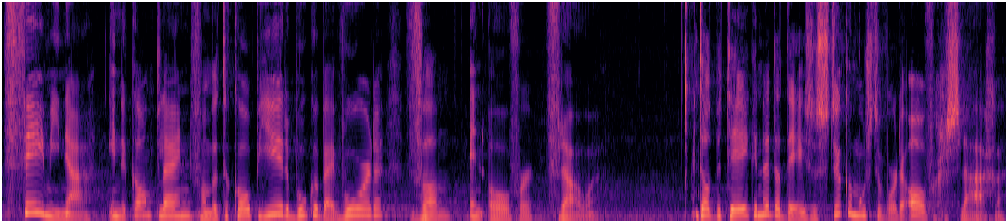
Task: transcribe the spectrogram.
femina in de kantlijn van de te kopiëren boeken bij woorden van en over vrouwen. Dat betekende dat deze stukken moesten worden overgeslagen.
